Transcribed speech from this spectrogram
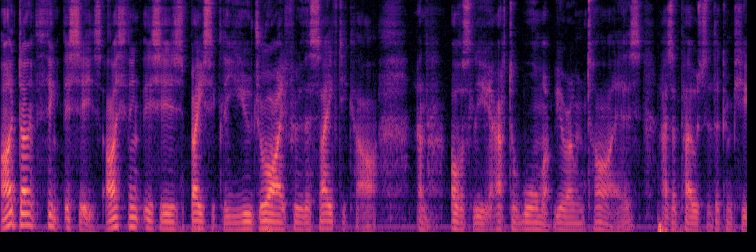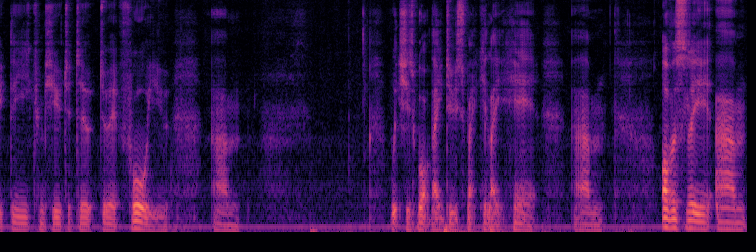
I don't think this is. I think this is basically you drive through the safety car and obviously you have to warm up your own tyres as opposed to the compute the computer to do it for you um, which is what they do speculate here um, obviously um,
